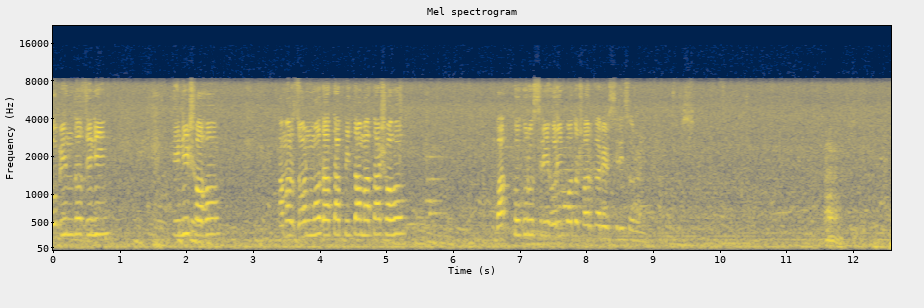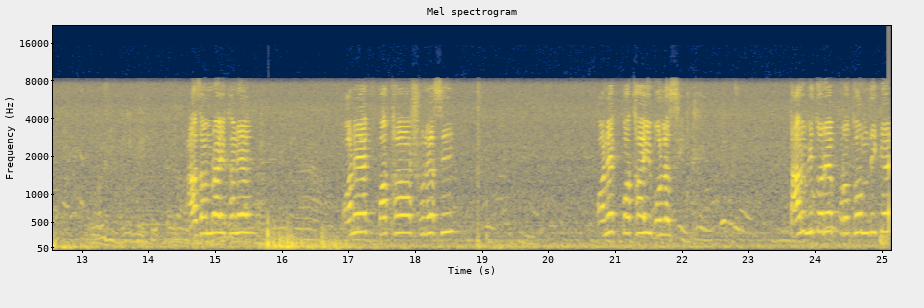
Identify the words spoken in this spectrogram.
গোবিন্দ যিনি, তিনি সহ আমার জন্মদাতা পিতা মাতা সহ বাক্যগুরু শ্রী হরিপদ সরকারের শ্রীচরণ। আজ আমরা এখানে অনেক কথা শুনেছি, অনেক কথাই বলেছি। তার ভিতরে প্রথম দিকে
